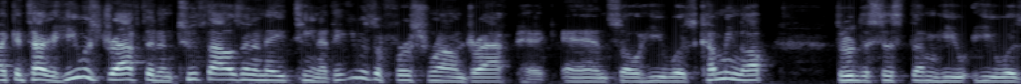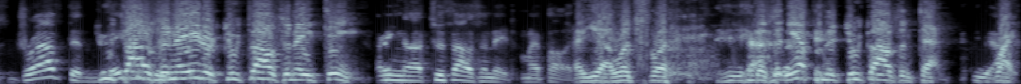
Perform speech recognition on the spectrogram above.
I, can tell you, he was drafted in 2018. I think he was a first round draft pick, and so he was coming up through the system. He he was drafted 2008 or 2018. I mean, uh, 2008. My apologies. Uh, yeah, let's let because it happened in 2010. Yeah. Right.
